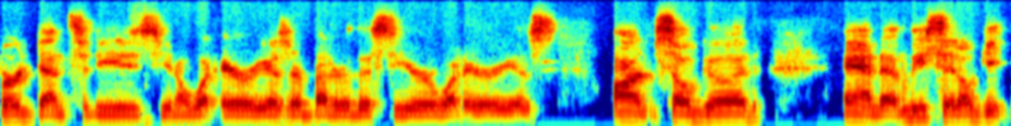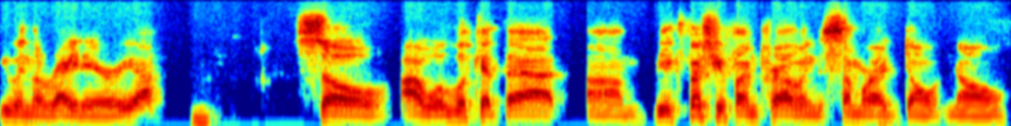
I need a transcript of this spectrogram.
bird densities, you know, what areas are better this year, what areas aren't so good. And at least it'll get you in the right area. So I will look at that, um, especially if I'm traveling to somewhere I don't know.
